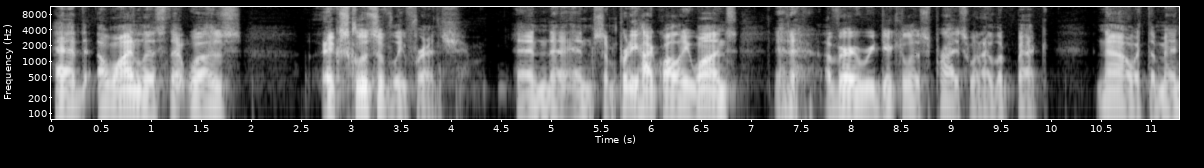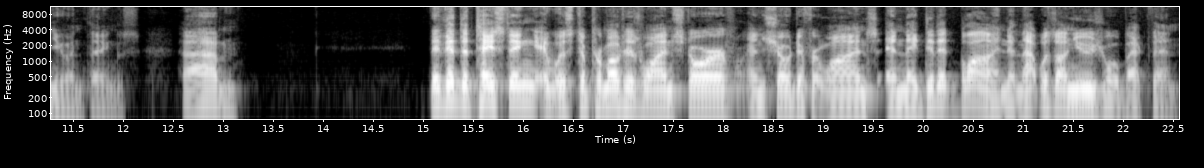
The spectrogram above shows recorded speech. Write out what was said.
had a wine list that was exclusively French, and uh, and some pretty high quality wines at a, a, very ridiculous price when I look back now at the menu and things. Um, they did the tasting. It was to promote his wine store and show different wines, and they did it blind, and that was unusual back then.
